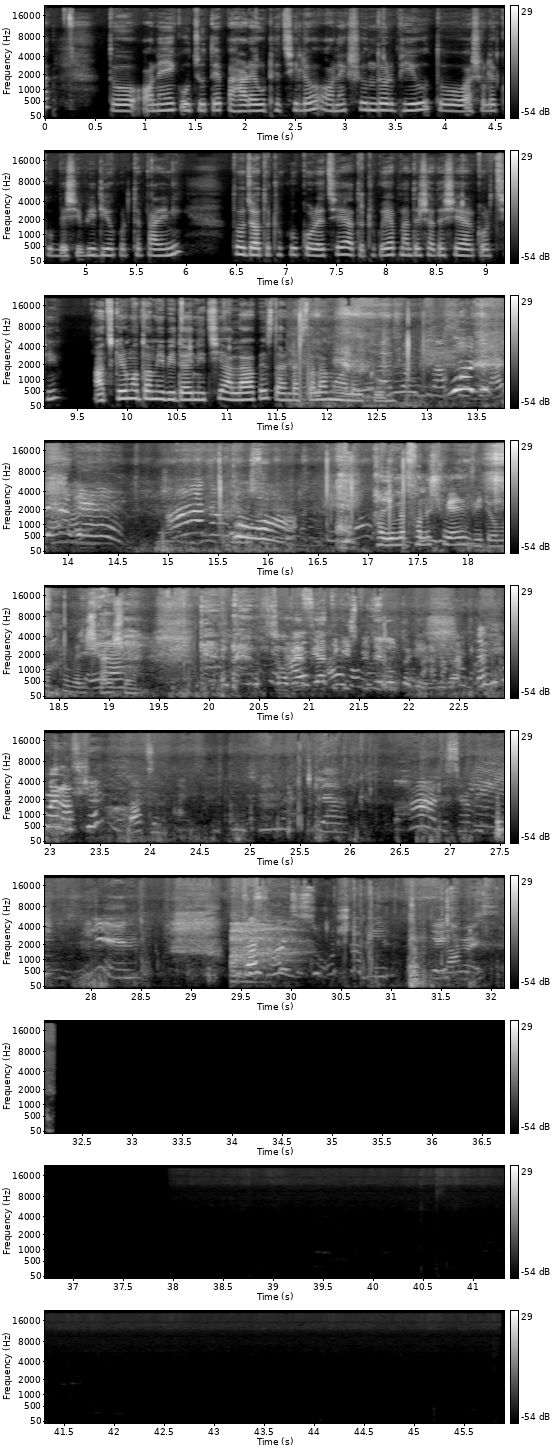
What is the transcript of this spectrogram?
তো অনেক উঁচুতে পাহাড়ে উঠেছিল, অনেক সুন্দর ভিউ তো আসলে খুব বেশি ভিডিও করতে পারিনি। তো যতটুকু করেছে, এতটুকুই আপনাদের সাথে শেয়ার করছি। আজকের মতো আমি বিদায় নিচ্ছি আল্লাহ হাফেজ অ্যান্ড আসসালামু আলাইকুম. Kann jemand von euch mir ein Video machen, wenn ich gar nicht mehr. So, wer fertig ist, bitte runtergehen. Darf ich mal aufstehen? Warte. Ja. Oha, das habe ich nicht gesehen. Das Holz ist so unstabil. Ja, ich weiß.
